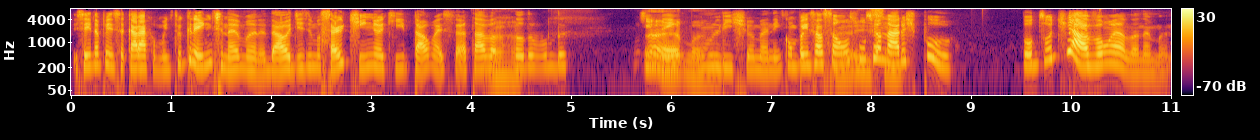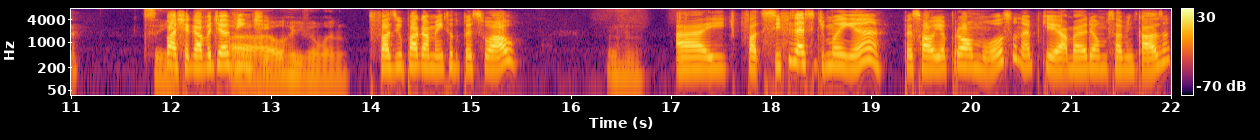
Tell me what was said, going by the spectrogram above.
E você ainda pensa, caraca, muito crente, né, mano? Dá o dízimo certinho aqui e tal, mas tratava Aham. todo mundo que É, nem mano. um lixo, mano. Em compensação, É os isso, funcionários, tipo, todos odiavam ela, né, mano? Sim. Pá, chegava dia 20, Ah, horrível, mano. fazia o pagamento do pessoal, Uhum. aí, tipo, se fizesse de manhã, o pessoal ia pro almoço, né? Porque a maioria almoçava em casa,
